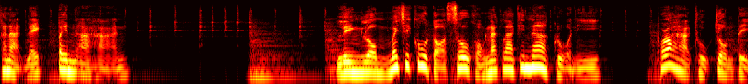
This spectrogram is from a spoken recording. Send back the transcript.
ขนาดเล็กเป็นอาหาร ลิงลมไม่ใช่คู่ต่อสู้ของนักล่าที่น่ากลัวนี้ เพราะหากถูกโจมตี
